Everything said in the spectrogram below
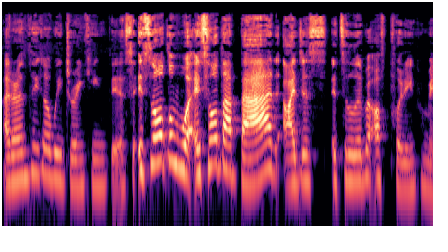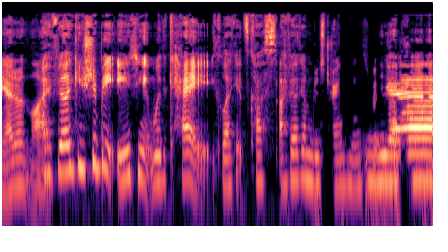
I don't think I'll be drinking this. It's not the it's not that bad. I just it's a little bit off putting for me. I don't like. I feel like you should be eating it with cake. Like it's cust. I feel like I'm just drinking. Yeah,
